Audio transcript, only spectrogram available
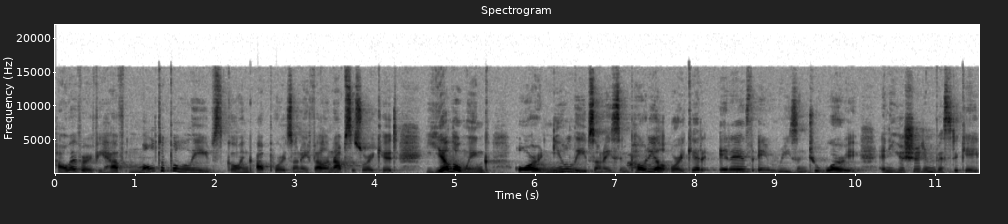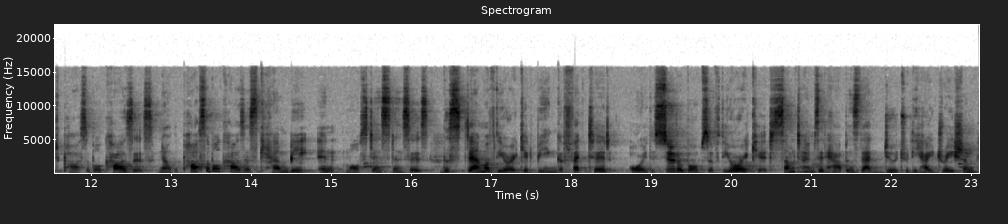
However, if you have multiple leaves going upwards on a Phalaenopsis orchid, yellowing, or new leaves on a Sympodial orchid, it is a reason to worry, and you should investigate possible causes. Now, the possible causes can be, in most instances, the stem of the orchid being affected or the pseudobulbs of the orchid. Sometimes it happens that due to dehydration,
